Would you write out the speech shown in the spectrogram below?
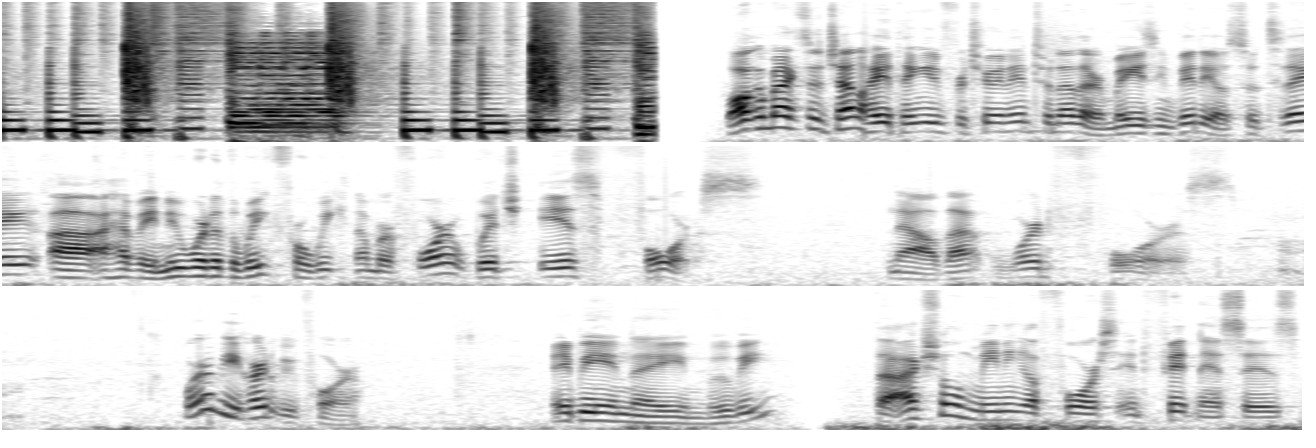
Welcome back to the channel. Hey, thank you for tuning in to another amazing video. So today uh, I have a new word of the week for week number four, which is force. Now that word force, hmm, where have you heard it before? Maybe in a movie? The actual meaning of force in fitness is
